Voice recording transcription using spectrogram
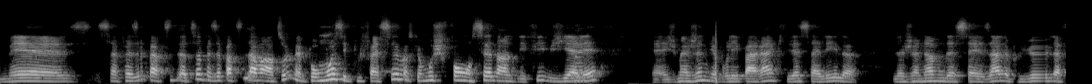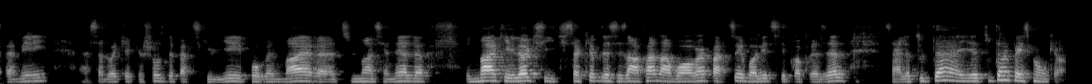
mais ça faisait partie de ça, ça faisait partie de l'aventure. Mais pour moi, c'est plus facile parce que moi, je fonçais dans le défi et j'y allais. J'imagine que pour les parents qui laissent aller le, le jeune homme de 16 ans, le plus vieux de la famille, euh, ça doit être quelque chose de particulier. pour une mère, euh, tu le mentionnais, une mère qui est là, qui, s'occupe de ses enfants, d'en voir un partir voler de ses propres ailes, ça a tout le temps, il y a tout le temps un pincement au cœur.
